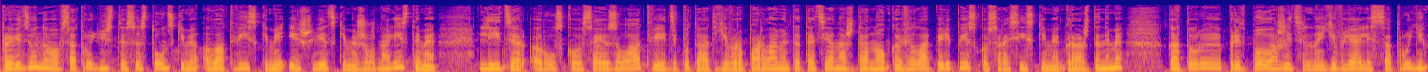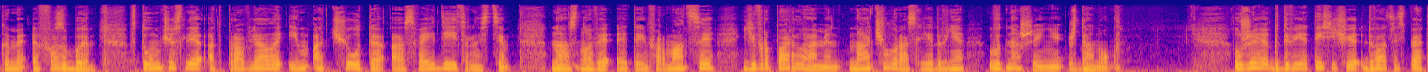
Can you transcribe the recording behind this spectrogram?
проведенного в сотрудничестве с эстонскими, латвийскими и шведскими журналистами, Лидер Русского союза Латвии, депутат Европарламента Татьяна Жданока вела переписку с российскими гражданами, которые предположительно являлись сотрудниками ФСБ, в том числе отправляла им отчеты о своей деятельности. На основе этой информации Европарламент начал расследование в отношении Жданок. Уже к 2025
